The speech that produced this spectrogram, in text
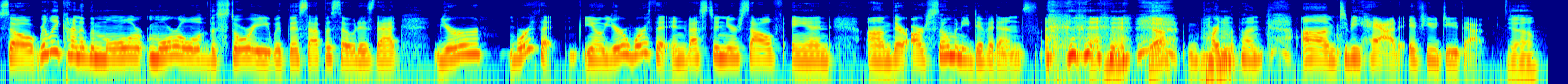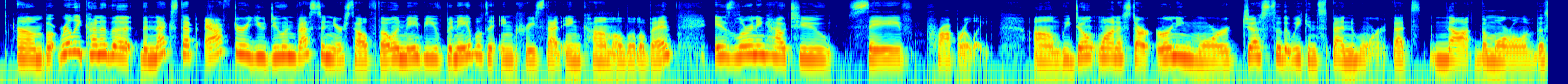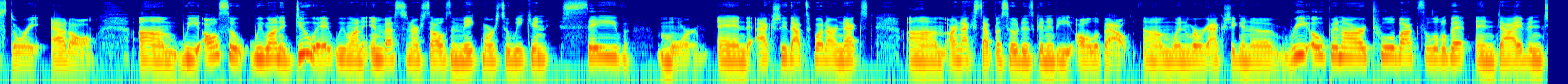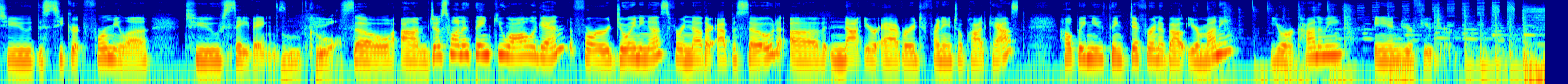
so, really, kind of the mor- moral of the story with this episode is that you're worth it. You know, you're worth it. Invest in yourself, and um, there are so many dividends. Yeah. Pardon the pun. Um, to be had if you do that. Yeah. Um, but really, kind of the, the next step after you do invest in yourself, though, and maybe you've been able to increase that income a little bit, is learning how to save properly. Um, we don't want to start earning more just so that we can spend more. That's not the moral of the story at all. Um, we also we want to do it. We want to invest in ourselves and make more so we can save more. And actually, that's what our next um, our next episode is going to be all about. Um, when we're actually going to reopen our toolbox a little bit and dive into the secret formula to savings. Ooh, cool. So, um, just want to thank you all again for joining us for another episode of Not Your Average Financial Podcast, helping you think different about your money, your economy, and your future.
